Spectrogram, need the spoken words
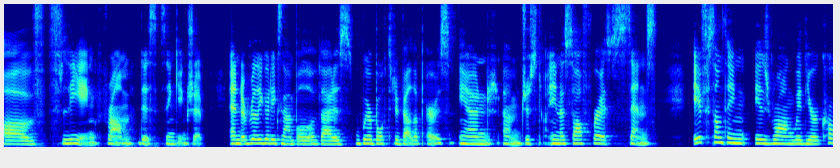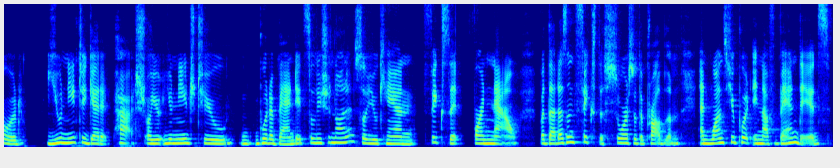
of fleeing from this sinking ship. And a really good example of that is we're both developers, and um, just in a software sense, if something is wrong with your code, you need to get it patched or you, you need to put a band-aid solution on it so you can fix it for now. But that doesn't fix the source of the problem. And once you put enough band-aids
